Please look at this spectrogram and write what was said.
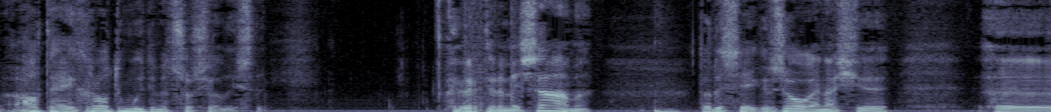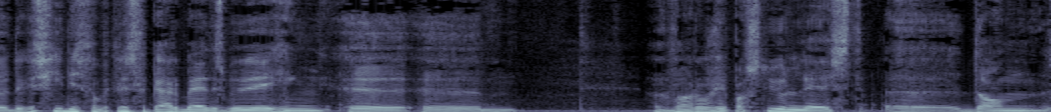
had hij grote moeite met socialisten. Hij werkte ermee samen, dat is zeker zo. En als je de geschiedenis van de christelijke arbeidersbeweging ehm, van Roger Pastuur leest, dan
